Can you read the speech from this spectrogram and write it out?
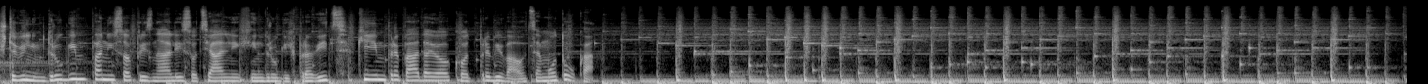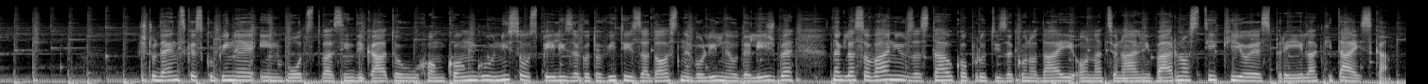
Številnim drugim pa niso priznali socialnih in drugih pravic, ki jim prepadajo kot prebivalcem otoka. Študentske skupine in vodstva sindikatov v Hongkongu niso uspeli zagotoviti zadostne volilne udeležbe na glasovanju za stavko proti zakonodaji o nacionalni varnosti, ki jo je sprejela Kitajska.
